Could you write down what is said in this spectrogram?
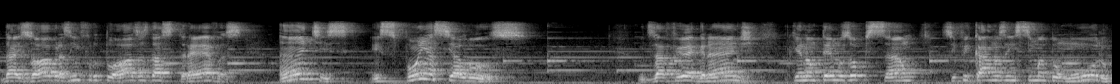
das obras infrutuosas das trevas. Antes, exponha-se à luz. O desafio é grande, porque não temos opção. Se ficarmos em cima do muro,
